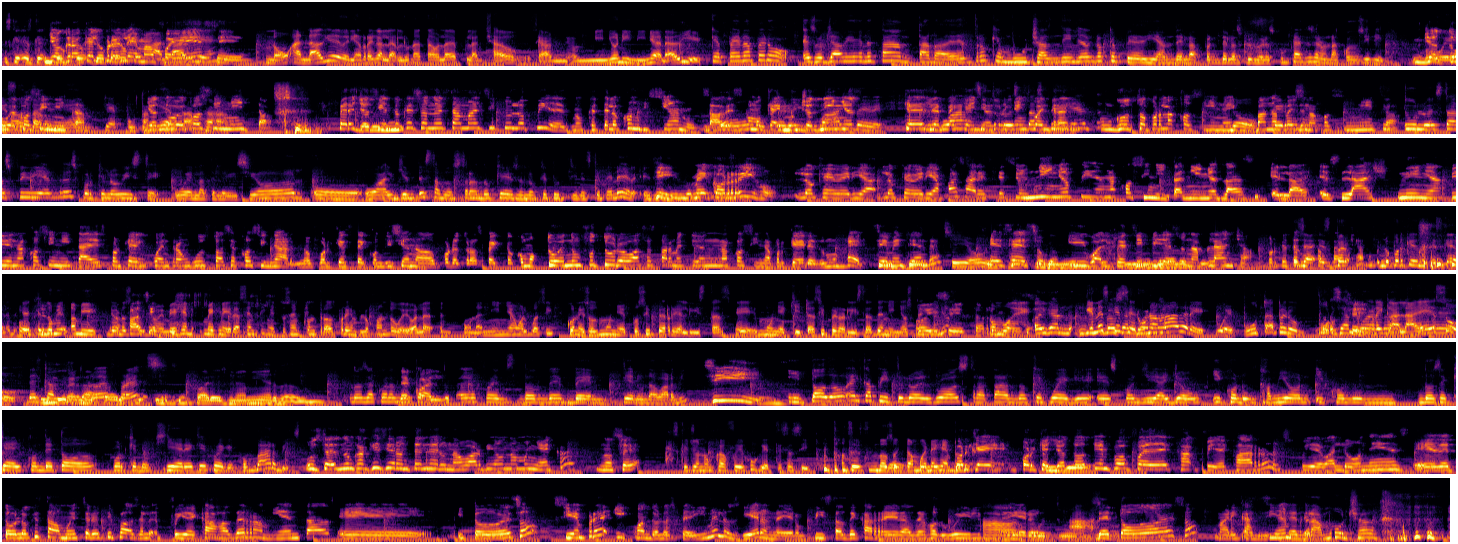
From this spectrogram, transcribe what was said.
Es que, es que Yo, creo que el yo creo problema a fue nadie- ese. No, a nadie deberían regalarle una tabla de planchado. O sea, niño ni niña, a nadie. Qué pena, pero eso ya viene tan, tan adentro que muchas niñas lo que pedían de, la, de los primeros cumpleaños era una cocinita. Yo O tuve cocinita. también. Qué puta Yo mierda, tuve o sea, cocinita. Pero yo siento que eso no está mal si tú lo pides, no que te lo condicionen, ¿sabes? no, Como que hay muchos igual, niños bebé, que desde igual, pequeños si tú lo estás encuentran pidiendo- un gusto por la cocina y No, van a pedir si- una Si cocinita. tú lo estás pidiendo es porque lo viste o en la televisión o, o alguien te está mostrando que eso es lo que tú tienes que tener. Es lo Sí, mismo me corrijo. Lo que debería, lo que debería pasar es que si un niño pide una cocinita, niño slash, la- slash niña pide una cocinita es porque encuentra un gusto hacia cocinar, no porque esté condicionado por otro aspecto, como tú en un futuro vas a estar metido en una cocina porque eres mujer. ¿Sí me Sí, entiendes? Sí, obvio. Es eso, digamos, igual que si pides una plancha, porque te O sea, gusta es, pero, no, porque es que es lo mi- a mí, yo no sé, a mí me, gen- me genera sentimientos encontrados, por ejemplo, cuando veo a, la- una niña o algo así, con esos muñecos hiperrealistas, eh, muñequitas hiperrealistas de niños pequeños, sí, como de, Oigan, tienes ¿no que se ser una madre, puta, pero ¿por ¿no qué regala de- eso? Del capítulo de Friends. parece- una mierda, güey. ¿No se acuerdan ¿De del cuál? capítulo de Friends donde Ben tiene una Barbie? Sí, Y todo el capítulo es Ross tratando que juegue es con G.I. Joe y con un camión y con un no sé qué y con de todo porque no quiere que juegue con Barbies. ¿ustedes nunca quisieron tener una Barbie o una muñeca? No sé. Es que yo nunca fui de juguetes así, entonces no soy tan buen ejemplo. Porque, porque yo todo tiempo fue de, ca- fui de carros, fui de balones, eh, de todo lo que estaba muy estereotipado, fui de cajas de herramientas eh, y todo eso siempre. Y cuando los pedí me los dieron, me dieron pistas de carreras, de Hot Wheels, me dieron Hot Wheels. Ah, de todo eso, marica, Ten- siempre. Tendrá mucha.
